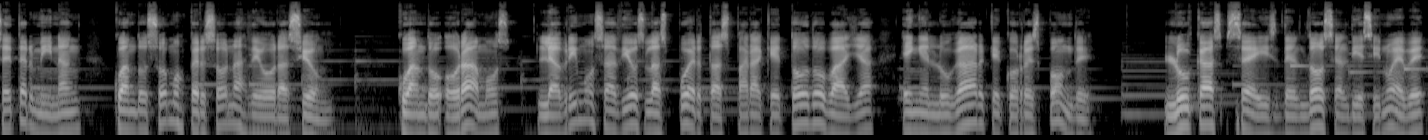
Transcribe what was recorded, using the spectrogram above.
se terminan cuando somos personas de oración. Cuando oramos, le abrimos a Dios las puertas para que todo vaya en el lugar que corresponde. Lucas 6 del 12 al 19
